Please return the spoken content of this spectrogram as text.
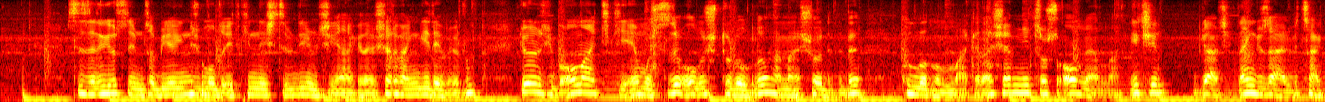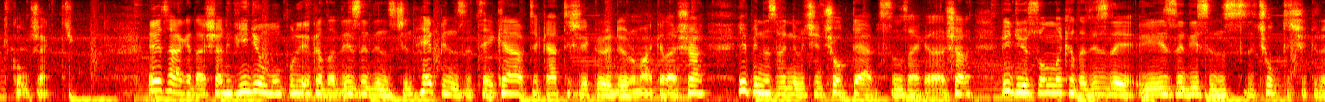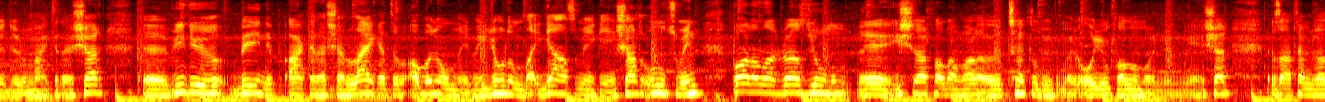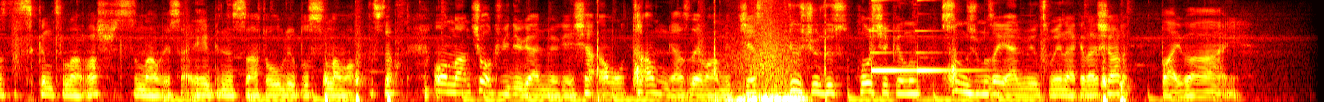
sizlere göstereyim. Tabi yayıncı modu etkinleştirdiğim için arkadaşlar ben giremiyorum. Gördüğünüz gibi onay tiki emojisi oluşturuldu. Hemen şöyle de bir kullanalım arkadaşlar. Nitros olmayanlar için gerçekten güzel bir taktik olacaktır Evet arkadaşlar videomu buraya kadar izlediğiniz için hepinize tekrar tekrar teşekkür ediyorum arkadaşlar. Hepiniz benim için çok değerlisiniz arkadaşlar. Videoyu sonuna kadar izle, izlediyseniz size çok teşekkür ediyorum arkadaşlar. Ee, videoyu beğenip arkadaşlar like atıp abone olmayı ve yorumda yazmayı gençler unutmayın. Bu aralar biraz yoğunum e, işler falan var öyle takılıyorum öyle oyun falan oynuyorum gençler. Zaten biraz sıkıntılar var sınav vesaire hepiniz zaten oluyordu sınav haftası. Ondan çok çok video gelmiyor gençler ama tam gaz devam edeceğiz. Görüşürüz. Hoşçakalın. Sunucumuza gelmeyi unutmayın arkadaşlar. Bay bay.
